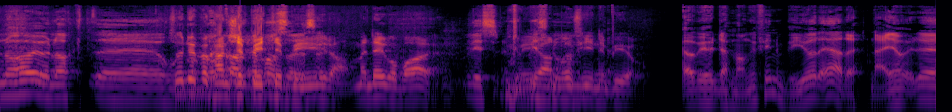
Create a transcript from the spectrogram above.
nå har jeg jo lagt eh, Så du bør kanskje bytte by, da. Men det går bra, det. Hvis, Mye hvis andre noen, fine byer. ja, vi- det er mange fine byer, det er det. Nei, det,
